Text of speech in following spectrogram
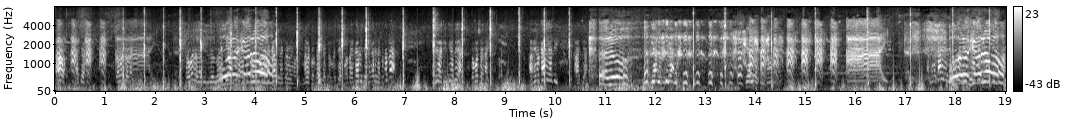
Ah, allá. Cámara la aquí. Cámara la aquí. Hola, Carlos. Mala con carga, pero ya mata carga, ya carga cosa nada. Mira aquí, Hola, Carlos.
